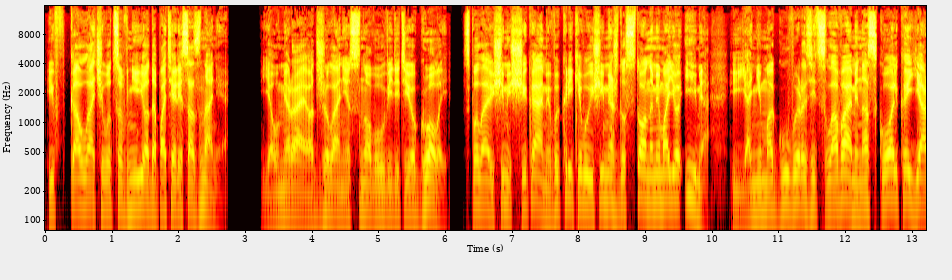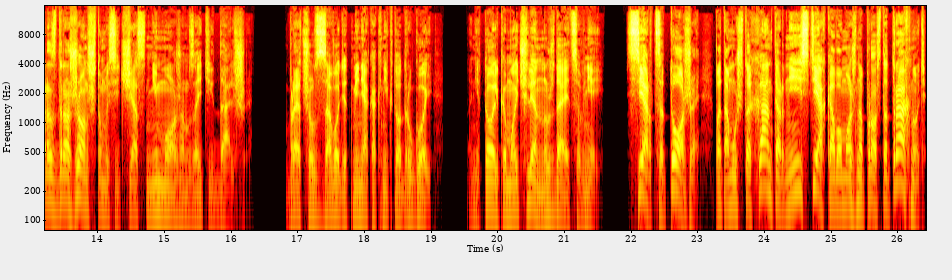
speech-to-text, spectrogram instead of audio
и вколачиваться в нее до потери сознания. Я умираю от желания снова увидеть ее голой, с пылающими щеками, выкрикивающей между стонами мое имя, и я не могу выразить словами, насколько я раздражен, что мы сейчас не можем зайти дальше. Брэдшоу заводит меня, как никто другой. Но не только мой член нуждается в ней. Сердце тоже, потому что Хантер не из тех, кого можно просто трахнуть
